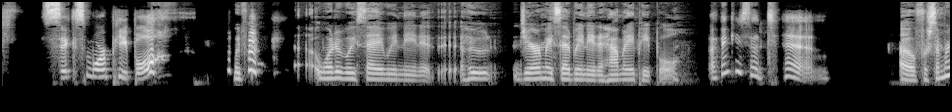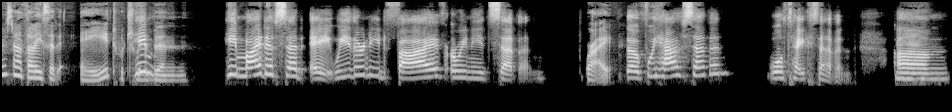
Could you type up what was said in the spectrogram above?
six more people. We've, what did we say we needed? Who Jeremy said we needed how many people? I think he said 10. Oh, for some reason I thought he said eight, which would He- have been He might have said 8. We either need 5 or we need 7. right. So if we have 7, we'll take 7. Mhm. Um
